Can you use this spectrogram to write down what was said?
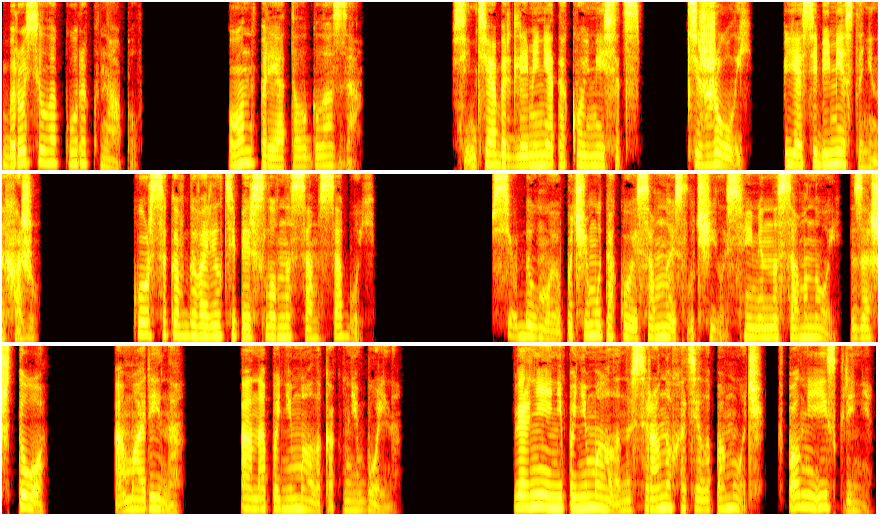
бросил окурок на пол. Он прятал глаза. «Сентябрь для меня такой месяц тяжелый. Я себе места не нахожу». Корсаков говорил теперь словно сам с собой. Все думаю, почему такое со мной случилось, именно со мной, за что? А Марина, она понимала, как мне больно. Вернее, не понимала, но все равно хотела помочь, вполне искренне.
